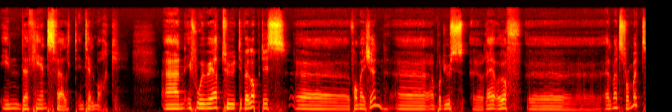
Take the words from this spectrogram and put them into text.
in the Fensfelt in Telemark. And if we were to develop this uh, formation uh, and produce uh, rare earth uh, elements from it,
